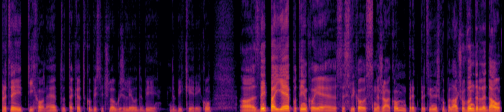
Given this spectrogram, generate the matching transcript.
precej tiho, ne, tudi takrat, ko bi si človek želel, da bi, da bi kaj rekel. Uh, zdaj pa je, potem ko je se slikal s Nežakom pred predsedniško palačo, vendarle dal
